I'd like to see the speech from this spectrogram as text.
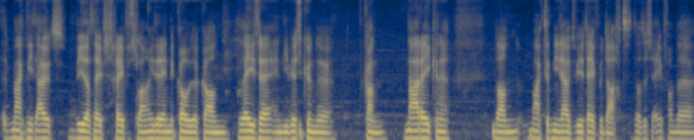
het maakt niet uit wie dat heeft geschreven, zolang iedereen de code kan lezen en die wiskunde kan narekenen, dan maakt het niet uit wie het heeft bedacht. Dat is een van de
